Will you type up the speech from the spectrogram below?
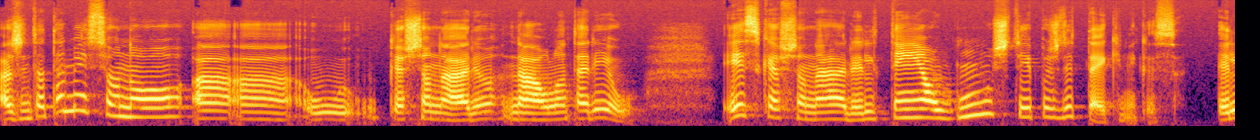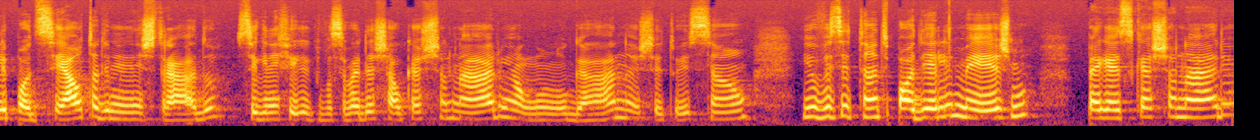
A gente até mencionou a, a, o questionário na aula anterior. Esse questionário ele tem alguns tipos de técnicas. Ele pode ser auto-administrado, significa que você vai deixar o questionário em algum lugar na instituição e o visitante pode ele mesmo pegar esse questionário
